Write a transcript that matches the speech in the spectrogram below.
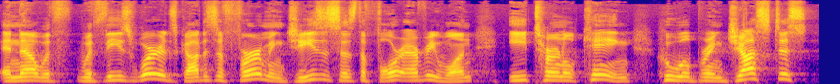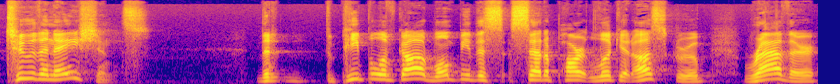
And now, with, with these words, God is affirming Jesus as the for everyone eternal king who will bring justice to the nations. The, the people of God won't be this set apart look at us group. Rather,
